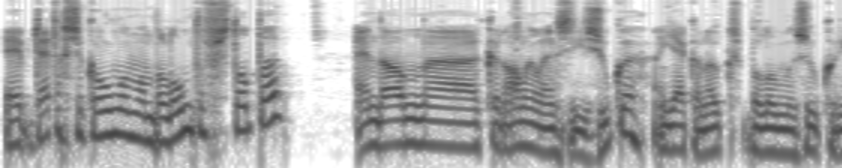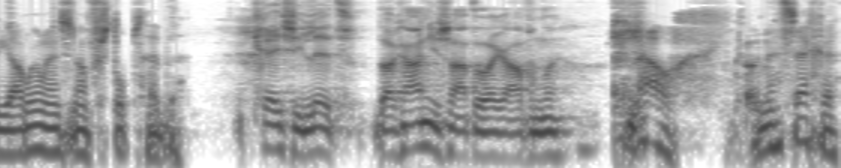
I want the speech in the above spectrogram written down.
Je hebt 30 seconden om een ballon te verstoppen. En dan eh, kunnen andere mensen die zoeken. En jij kan ook ballonnen zoeken die andere mensen dan verstopt hebben. Crazy lit. Daar gaan je zaterdagavonden. Nou, ik wou net zeggen.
